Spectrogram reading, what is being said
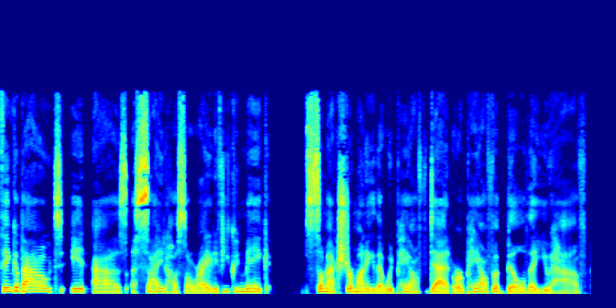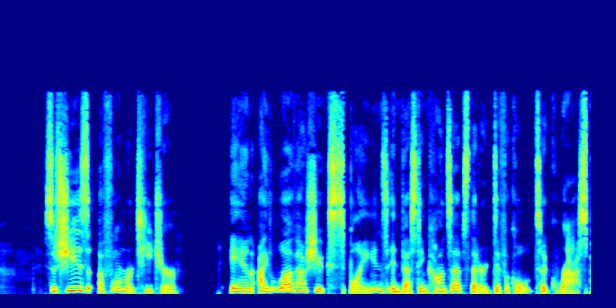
think about it as a side hustle, right? If you could make some extra money that would pay off debt or pay off a bill that you have. So she's a former teacher. And I love how she explains investing concepts that are difficult to grasp.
